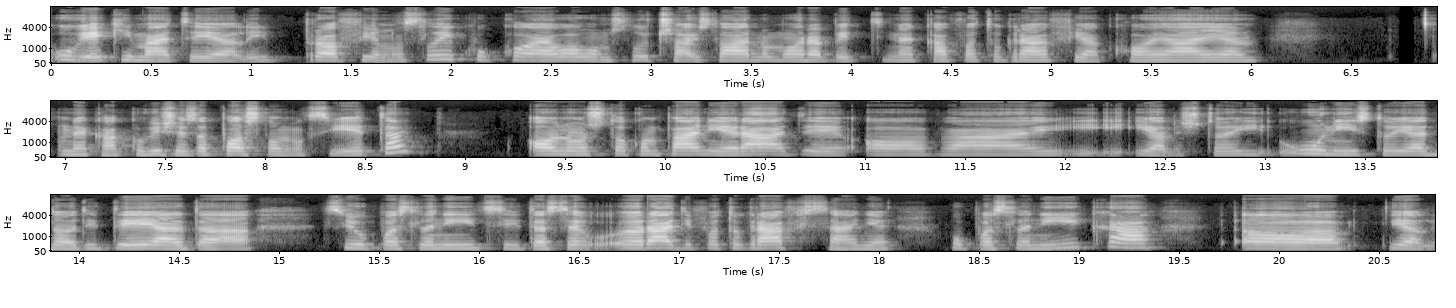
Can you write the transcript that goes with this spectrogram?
uvijek imate jeli, profilnu sliku koja u ovom slučaju stvarno mora biti neka fotografija koja je nekako više za poslovnog svijeta. Ono što kompanije rade, ovaj, jeli, što je u Uniji isto jedna od ideja da svi uposlenici, da se radi fotografisanje uposlenika jel,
